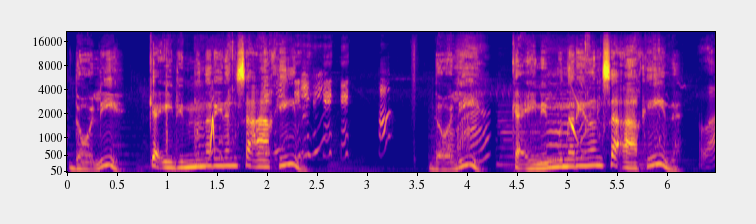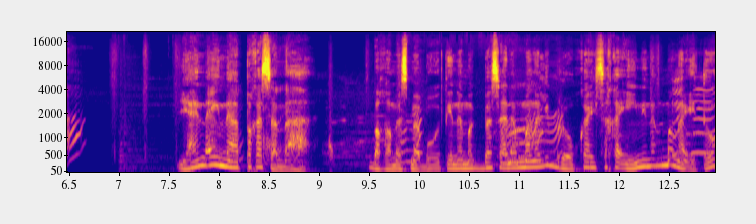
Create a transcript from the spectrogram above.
Dolly, kainin mo na rin ang sa akin. Dolly, kainin mo na rin ang sa akin. Yan ay napakasama. Baka mas mabuti na magbasa ng mga libro kaysa kainin ang mga ito.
